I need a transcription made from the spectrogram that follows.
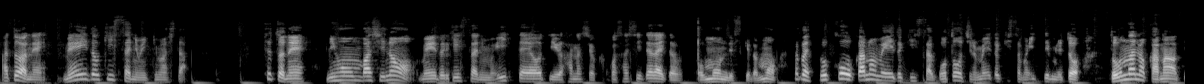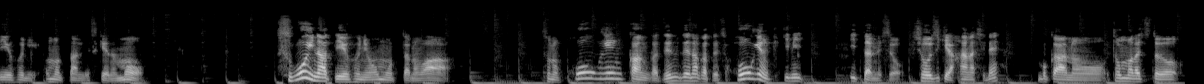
あとはね、メイド喫茶にも行きました。ちょっとね、日本橋のメイド喫茶にも行ったよっていう話を過去させていただいたと思うんですけども、やっぱり福岡のメイド喫茶、ご当地のメイド喫茶も行ってみると、どんなのかなっていうふうに思ったんですけども、すごいなっていうふうに思ったのは、その方言感が全然なかったです。方言を聞きに行ったんですよ。正直な話ね。僕はあの、友達と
